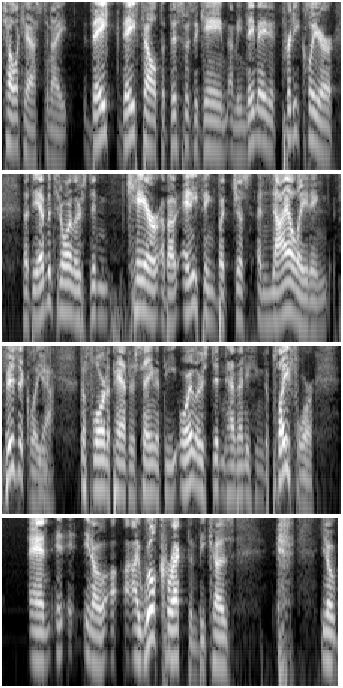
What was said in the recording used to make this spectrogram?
telecast tonight, they they felt that this was a game. I mean, they made it pretty clear that the Edmonton Oilers didn't care about anything but just annihilating physically Yeah. The Florida Panthers, saying that the Oilers didn't have anything to play for. And it, it- you know, I, I will correct them because you know,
